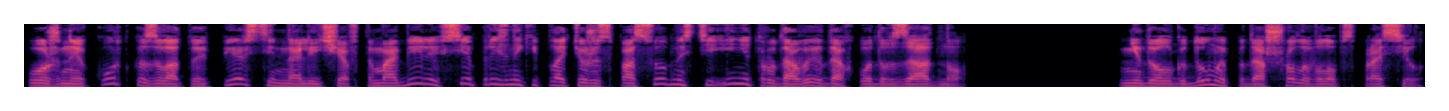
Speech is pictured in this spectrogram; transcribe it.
Кожаная куртка, золотой перстень, наличие автомобиля – все признаки платежеспособности и нетрудовых доходов заодно. Недолго думая, подошел и в лоб спросил.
